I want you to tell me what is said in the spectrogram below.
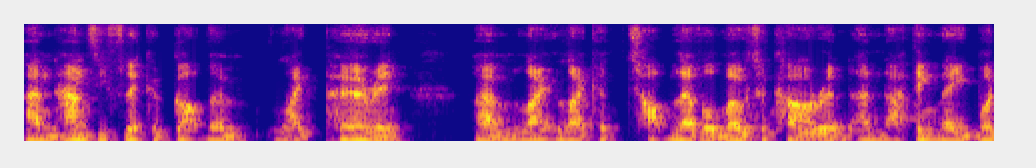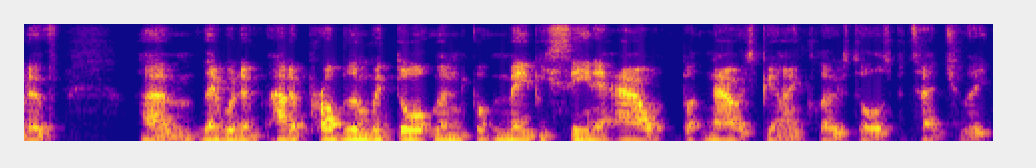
and Hansi Flick have got them like purring, um, like like a top level motor car, and, and I think they would have um, they would have had a problem with Dortmund, but maybe seen it out. But now it's behind closed doors potentially.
